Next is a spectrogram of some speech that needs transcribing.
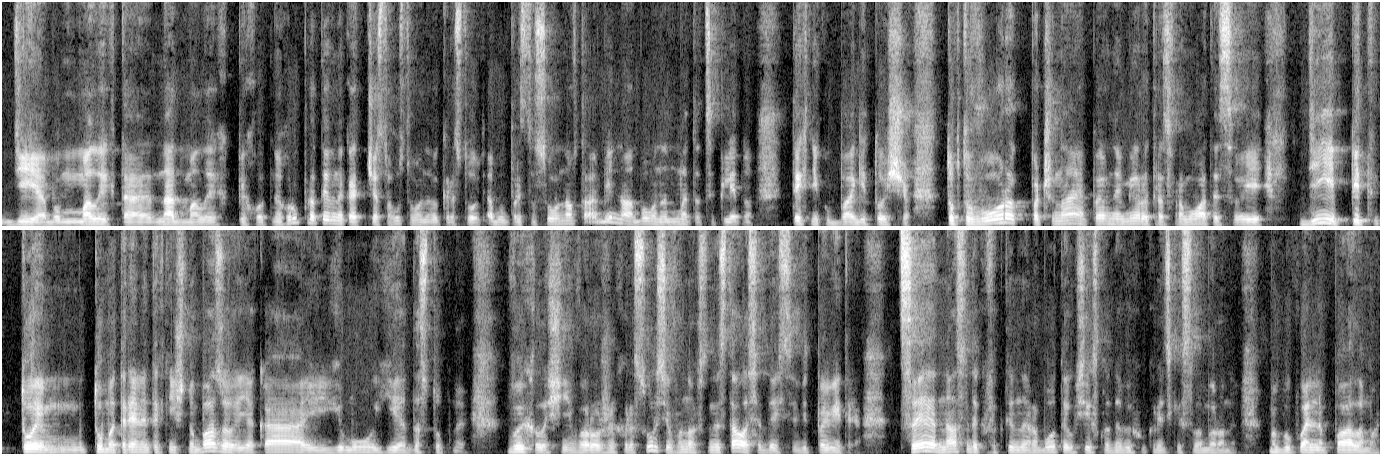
дії або малих та надмалих піхотних груп противника. Часто густо вони використовують або пристосовану автомобільну, або вони мотоциклетну техніку, багі тощо. Тобто, ворог починає певною мірою трансформувати свої дії під той ту матеріально-технічну базу, яка йому є доступною. Вихолощення ворожих ресурсів воно не сталося десь від повітря. Це наслідок ефективної роботи усіх складових українських сил оборони. Ми буквально палимо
